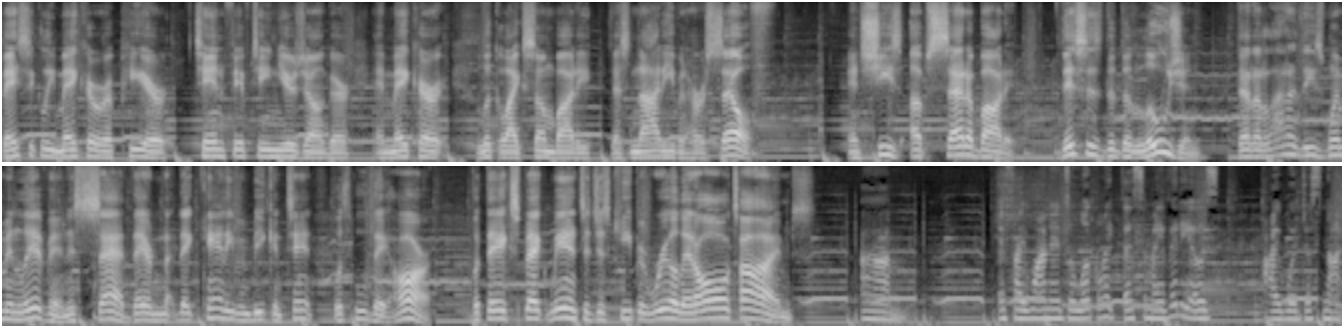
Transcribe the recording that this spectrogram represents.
basically make her appear 10, 15 years younger, and make her look like somebody that's not even herself and she's upset about it. This is the delusion that a lot of these women live in. It's sad. They're not, they can't even be content with who they are, but they expect men to just keep it real at all times. Um, if I wanted to look like this in my videos, I would just not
